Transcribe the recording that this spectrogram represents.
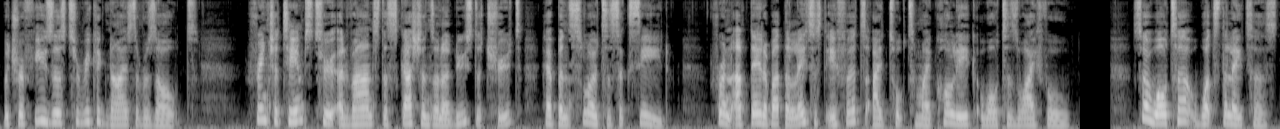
which refuses to recognise the result. French attempts to advance discussions on a new statute have been slow to succeed. For an update about the latest efforts, I talked to my colleague Walter Zweifel. So, Walter, what's the latest?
